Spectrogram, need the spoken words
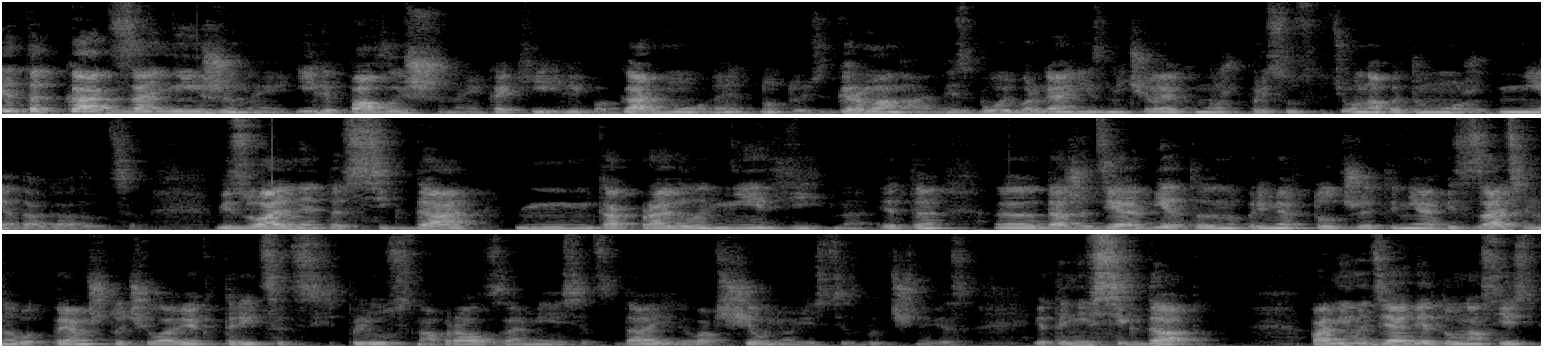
это как заниженные или повышенные какие-либо гормоны, ну то есть гормональный сбой в организме человека может присутствовать, он об этом может не догадываться. Визуально это всегда, как правило, не видно. Это э, даже диабет, например, тот же, это не обязательно вот прям, что человек 30 плюс набрал за месяц, да, или вообще у него есть избыточный вес. Это не всегда Помимо диабета у нас есть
